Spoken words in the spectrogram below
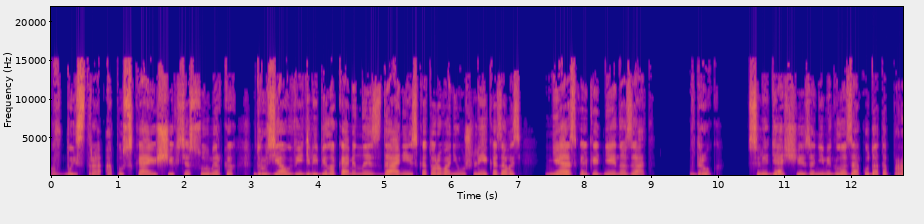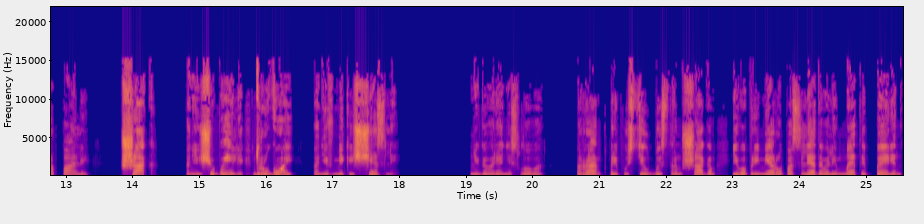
в быстро опускающихся сумерках друзья увидели белокаменное здание, из которого они ушли, казалось, Несколько дней назад. Вдруг следящие за ними глаза куда-то пропали. Шаг — они еще были, другой — они вмиг исчезли. Не говоря ни слова, Ранд припустил быстрым шагом, его примеру последовали Мэтт и Перин.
